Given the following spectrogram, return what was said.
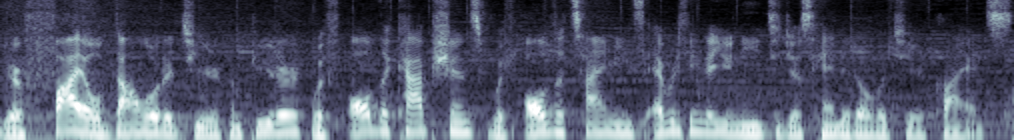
your file downloaded to your computer with all the captions, with all the timings, everything that you need to just hand it over to your clients.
